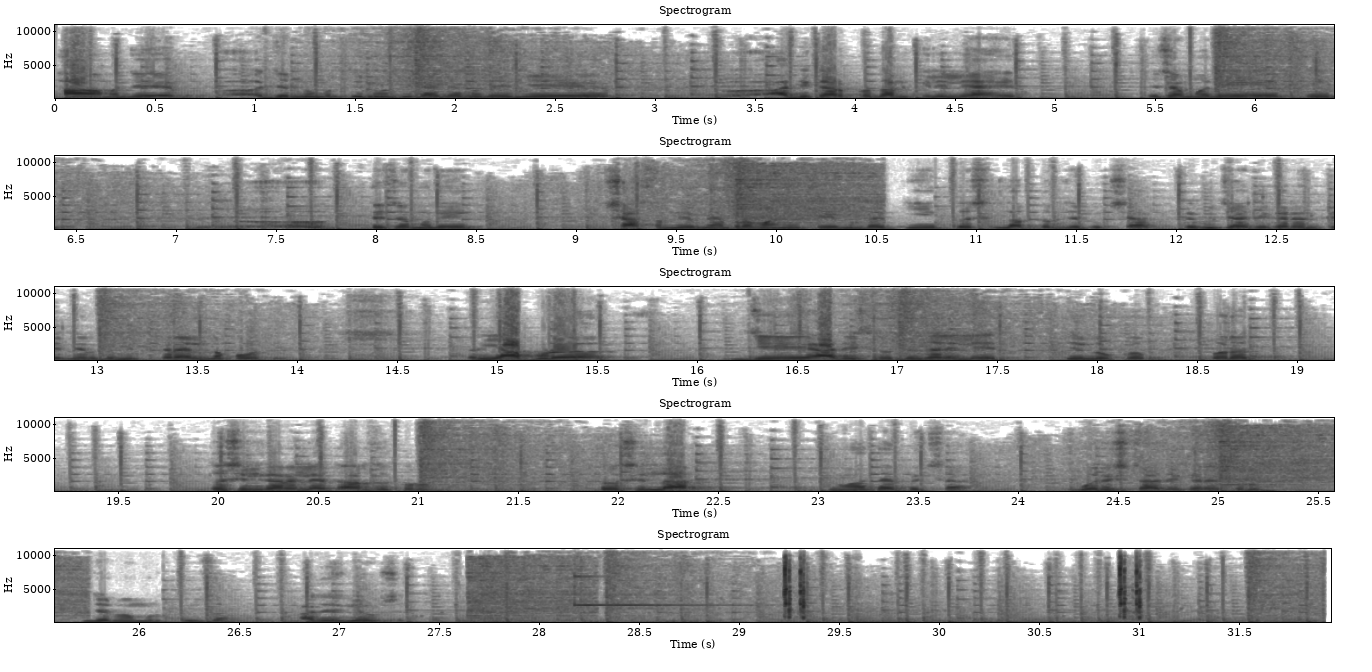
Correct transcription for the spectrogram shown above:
हां म्हणजे जन्ममृत्यू नोंदणी कायद्यामध्ये जे अधिकार प्रदान केलेले आहेत. त्याच्यामध्ये ते त्याच्यामध्ये शासन निर्णयाप्रमाणे ते म्हणतात की तहसीलदार दर्जापेक्षा कमीच्या अधिकाऱ्यांना ते निर्गमित करायला नको होते. तर यापुढं जे आदेश रद्द झालेले आहेत ते लोक परत तहसील कार्यालयात अर्ज करून तहसीलदार किंवा त्यापेक्षा वरिष्ठ अधिकाऱ्याकडून जन्ममृत्यूचा आदेश घेऊ शकतात.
